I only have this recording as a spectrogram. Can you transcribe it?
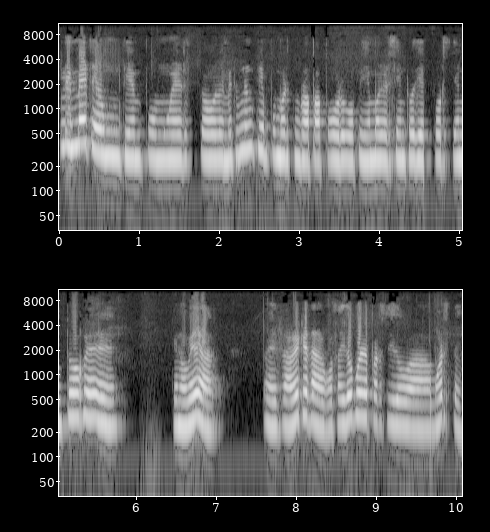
le mete un tiempo muerto, le mete un tiempo muerto un rapapolvo pidiéndole el 110% que, que no veas. Eh, sabe que Zaragoza ha ido por el partido a muerte.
